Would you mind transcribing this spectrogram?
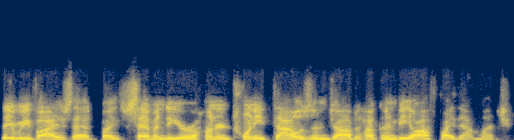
they revise that by 70 or 120,000 jobs. How can it be off by that much?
